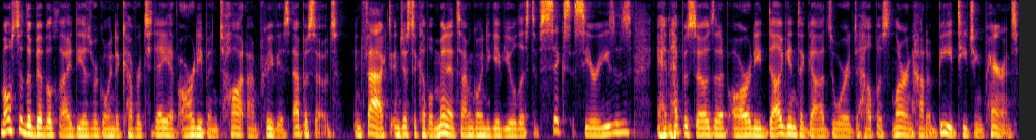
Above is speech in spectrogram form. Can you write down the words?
Most of the biblical ideas we're going to cover today have already been taught on previous episodes. In fact, in just a couple minutes, I'm going to give you a list of six series and episodes that have already dug into God's Word to help us learn how to be teaching parents.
